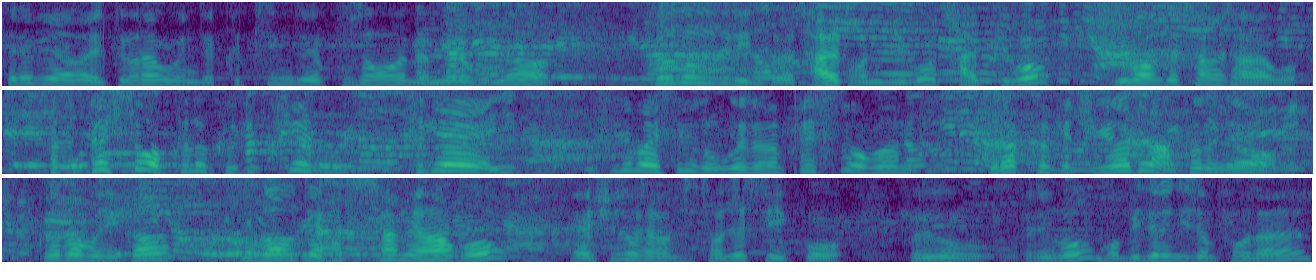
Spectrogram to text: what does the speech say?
세르비아가 1등을 하고 있는데 그 팀들의 구성원을 몇 명을 보면 그런 선수들이 있어요. 잘 던지고 잘 뛰고 리바운드 참여 잘하고 사실 패스워크는 그렇게 크게 크게 이 3x3 농구에서는 패스워크는 그렇게 그렇게 중요하지는 않거든요. 그렇죠. 그러다 보니까 리바운드에 같이 참여하고 예, 슛을 던질 수 있고 그리고 그리고 뭐 mid-range 점프보다는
